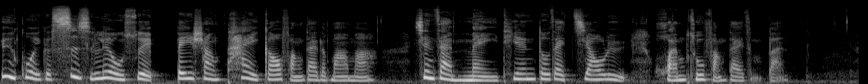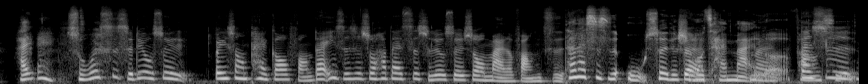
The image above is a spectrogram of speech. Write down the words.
遇过一个四十六岁背上太高房贷的妈妈，现在每天都在焦虑还不出房贷怎么办？还哎，所谓四十六岁背上太高房贷，意思是说他在四十六岁的时候买了房子，他在四十五岁的时候才买了房子，但是，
